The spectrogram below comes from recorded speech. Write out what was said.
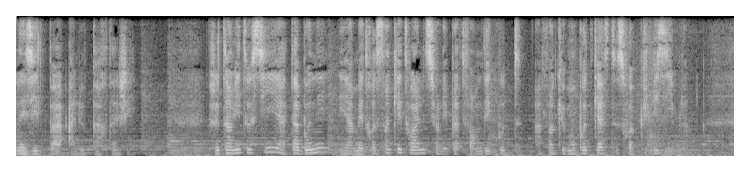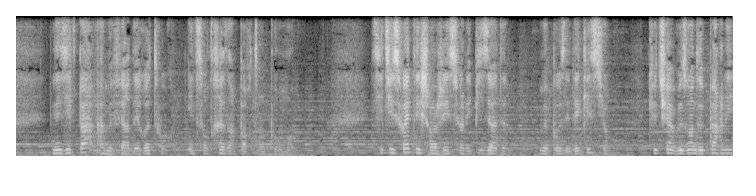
n'hésite pas à le partager. Je t'invite aussi à t'abonner et à mettre 5 étoiles sur les plateformes d'écoute afin que mon podcast soit plus visible. N'hésite pas à me faire des retours, ils sont très importants pour moi. Si tu souhaites échanger sur l'épisode, me poser des questions, que tu as besoin de parler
